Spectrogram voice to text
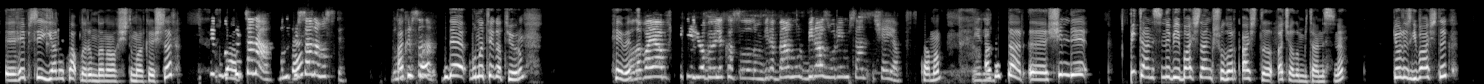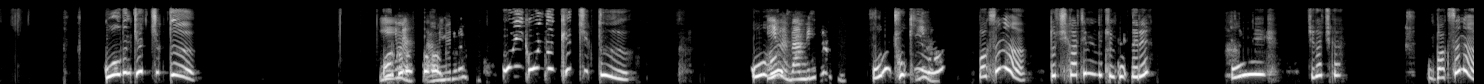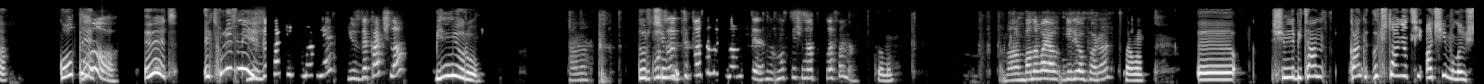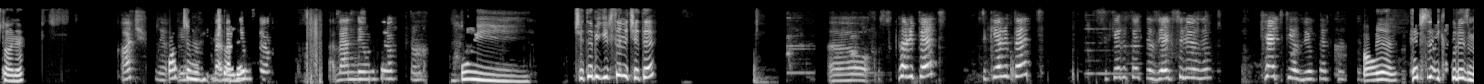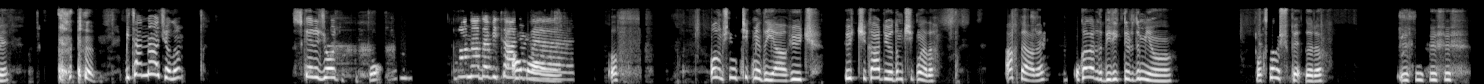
E, hepsi yan hesaplarımdan açtım arkadaşlar. Bunu Ya- kırsana. Bunu kırsana Musti. Bunu Arkadaşlar kırsana. bir de buna tek atıyorum. Evet Bana bayağı bir şey geliyor böyle kasılalım. Bir, ben vur, biraz vurayım sen şey yap. tamam. Neydi? Arkadaşlar e, şimdi bir tanesini bir başlangıç olarak açtı, açalım bir tanesini. Gördüğünüz gibi açtık. Golden Cat çıktı. İyi mi? Ben bilmiyorum. Oy Golden Cat çıktı. Oha İyi mi? Ben bilmiyorum. oğlum çok iyi İyi mi? Baksana. Dur çıkartayım bütün petleri. Oy. Çıkar çıkar. Baksana. Gold pet. Oo. Evet. Exclusive mi? Yüzde kaç ihtimalle? Yüzde kaçla? Bilmiyorum. Tamam. Dur Bu, şimdi. tıklasana şuna Musti. Musti şuna tıklasana. Tamam. Tamam bana bayağı geliyor para. Tamam. Ee, şimdi bir tane kanka 3 tane atı- açayım mı la 3 tane? Aç. Ne, Aç bilmiyorum. canım, üç ben, tane. bende yumurta yok. Bende yumurta yok an. Uy. Çete bir girsene çete. Ee, Scary Pet. Scary Pet. Scary Pet yazıyor. Yazıyor. Cat yazıyor. Cat, cat. Aynen. Hepsi de exclusive mi? Bir tane daha açalım. Scary George. Bana da bir tane ver. Of. Oğlum şimdi çıkmadı ya. Hüç. Hüç çıkar diyordum çıkmadı. Ah be abi. O kadar da biriktirdim ya. Baksana şu petlere. Üf üf üf üf.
